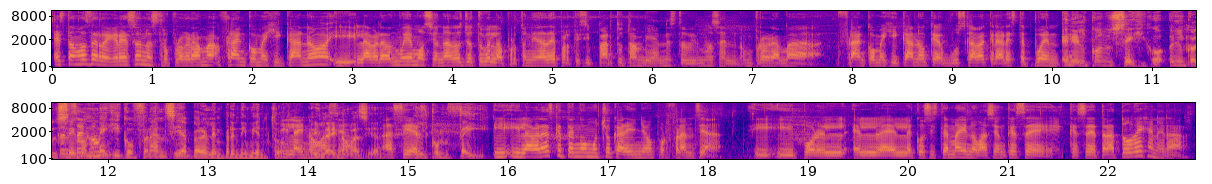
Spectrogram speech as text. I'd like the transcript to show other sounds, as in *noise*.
Estamos de regreso en nuestro programa franco-mexicano y la verdad muy emocionados. Yo tuve la oportunidad de participar, tú también. Estuvimos en un programa franco-mexicano que buscaba crear este puente. En el Consejo, en el Consejo, Consejo- México-Francia para el Emprendimiento y la innovación. innovación. Así es. El CONFEI. Y, y la verdad es que tengo mucho cariño por Francia y, y por el, el- el ecosistema de innovación que se, que se trató de generar.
